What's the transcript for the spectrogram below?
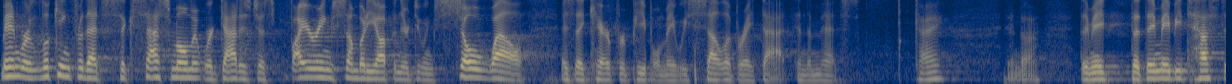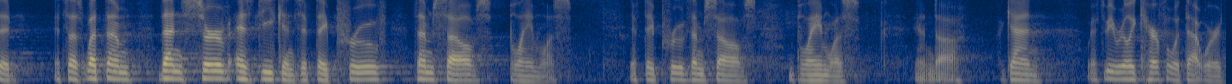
man, we're looking for that success moment where God is just firing somebody up and they're doing so well as they care for people. May we celebrate that in the midst. Okay? And uh, they may, that they may be tested. It says, let them then serve as deacons if they prove themselves blameless if they prove themselves blameless. And uh, again, we have to be really careful with that word.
